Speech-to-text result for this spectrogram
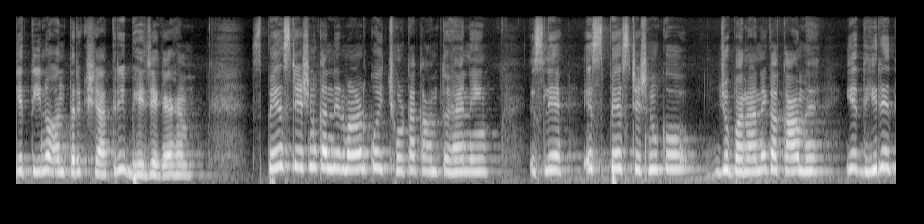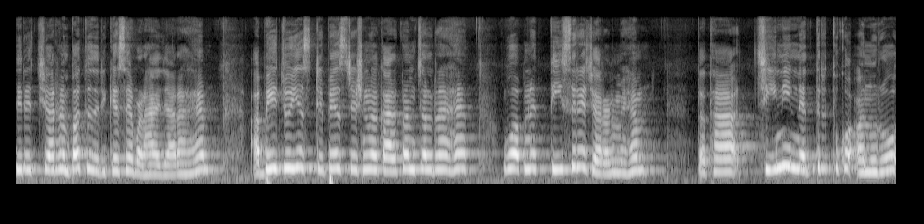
ये तीनों अंतरिक्ष यात्री भेजे गए हैं। स्पेस स्टेशन का निर्माण कोई छोटा काम तो है नहीं, इसलिए इस स्पेस स्टेशन को जो बनाने का काम है, ये धीरे धीरे चरणबद्ध तरीके से बढ़ाया जा रहा है। अभी जो ये स्पेस स्टेशन का कार्यक्रम चल रहा है, वो अपने तीसरे चरण में है। तथा चीनी नेतृत्व को अनुरो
